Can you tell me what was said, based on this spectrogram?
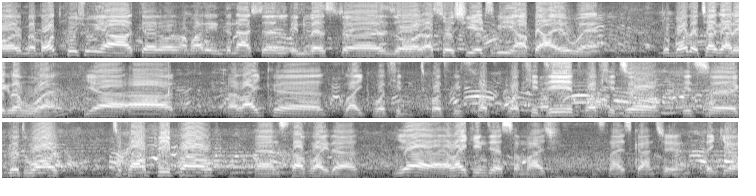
और मैं बहुत खुश हूँ यहाँ आकर और हमारे इंटरनेशनल इन्वेस्टर्स और एसोसिएट्स भी यहाँ पे आए हुए हैं तो बहुत अच्छा कार्यक्रम हुआ है uh, I like uh, like what he what, we, what what he did, what he do. It's uh, good work to help people and stuff like. It's nice country. Thank you.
